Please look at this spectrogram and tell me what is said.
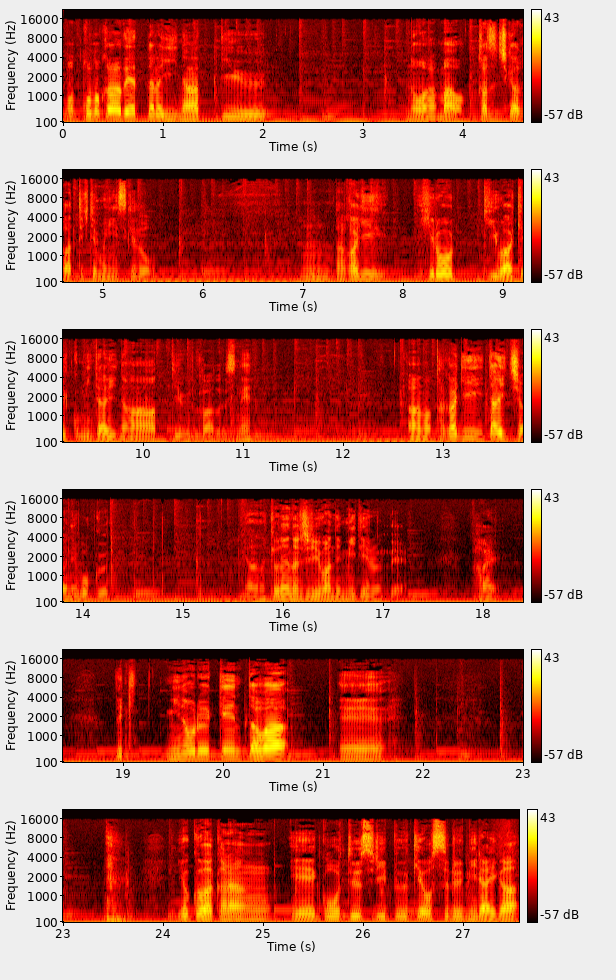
まあ、このカードやったらいいなっていうのはまあ数値が上がってきてもいいんですけど。うん高木弘樹は結構見たいなっていうカードですね。あの、高木太一はね、僕、あの、去年の G1 で見てるんで、はい。で、ミノル健太は、えー よくわからん、えー、GoTo スリープ受けをする未来が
